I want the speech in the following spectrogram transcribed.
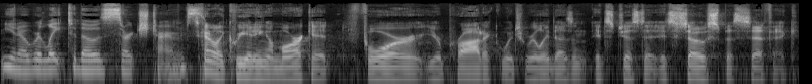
you know relate to those search terms. It's kind of like creating a market for your product which really doesn't it's just a, it's so specific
